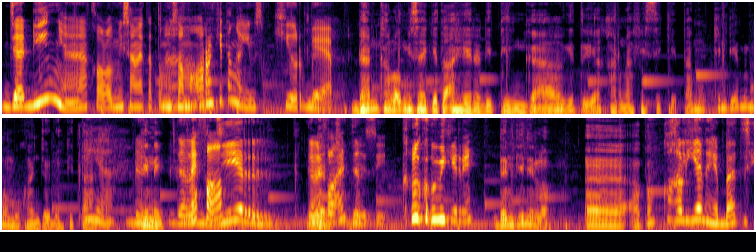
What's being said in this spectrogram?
Jadinya kalau misalnya ketemu sama orang kita nggak insecure beb. Dan kalau misalnya kita akhirnya ditinggal gitu ya karena fisik kita, mungkin dia memang bukan jodoh kita. Iya. Dan Gini. gak level, Anjir. gak level aja sih. Kalau gue mikirnya. Dan gini loh, eh apa? Kok kalian hebat sih?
